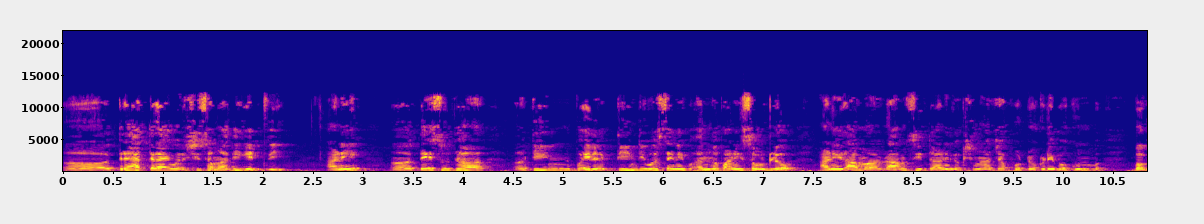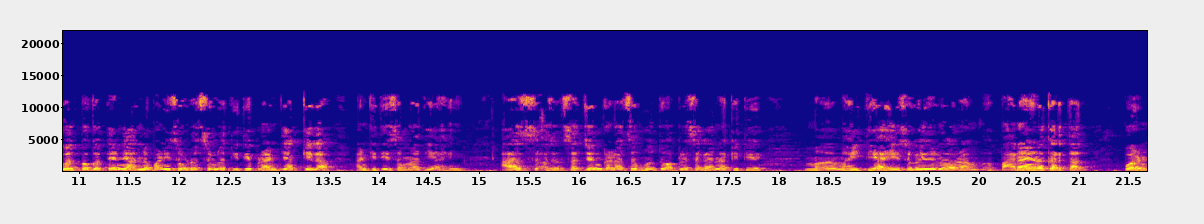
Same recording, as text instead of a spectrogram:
त्र्याहत्तराव्या वर्षी समाधी घेतली. आणि ते सुद्धा तीन पहिले तीन दिवस त्यांनी अन्न पाणी सोडलं आणि रामा राम सीता आणि लक्ष्मणाच्या फोटोकडे बघून बघत बघत त्यांनी अन्न पाणी सोडत सोडत तिथे प्राणत्याग केला आणि तिथे समाधी आहे. आज सज्जनगडाचं महत्त्व आपल्या सगळ्यांना किती म- माहिती आहे. सगळेजण राम- पारायण करतात. पण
